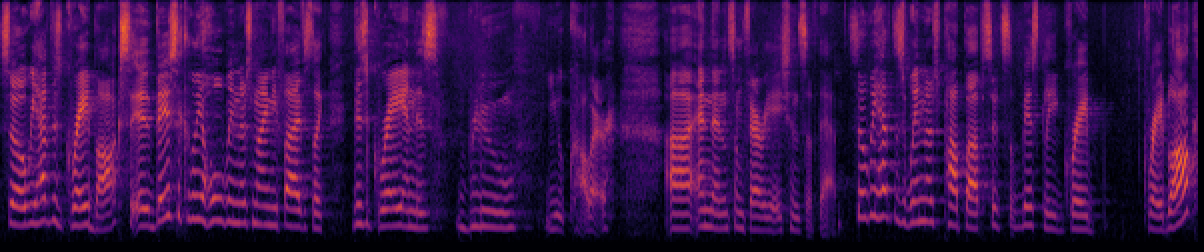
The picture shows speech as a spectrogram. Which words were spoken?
So we have this gray box. It, basically, a whole Windows 95 is like this gray and this blue hue color uh, and then some variations of that. So we have this Windows pop-up, so it's basically a gray, gray block.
